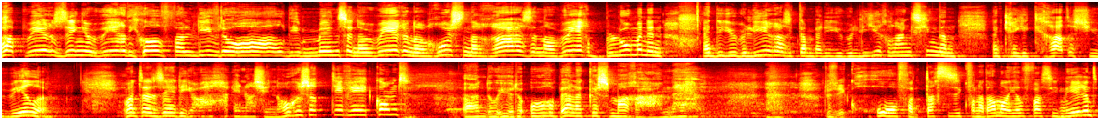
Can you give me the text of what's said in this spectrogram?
Hop, weer zingen, weer die golf van liefde. Oh, al die mensen. En weer een roes naar huis. En dan weer bloemen. En, en de juwelier, als ik dan bij de juwelier langs ging, dan, dan kreeg ik gratis juwelen. Want dan zei hij, ja, en als je nog eens op tv komt, dan doe je de oorbelletjes maar aan. Hè. Dus ik, oh, fantastisch. Ik vond het allemaal heel fascinerend.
